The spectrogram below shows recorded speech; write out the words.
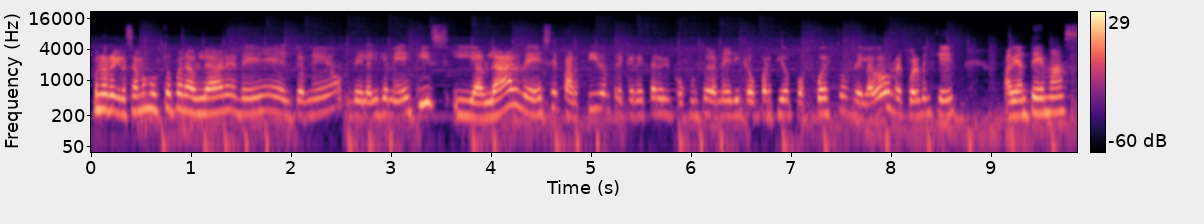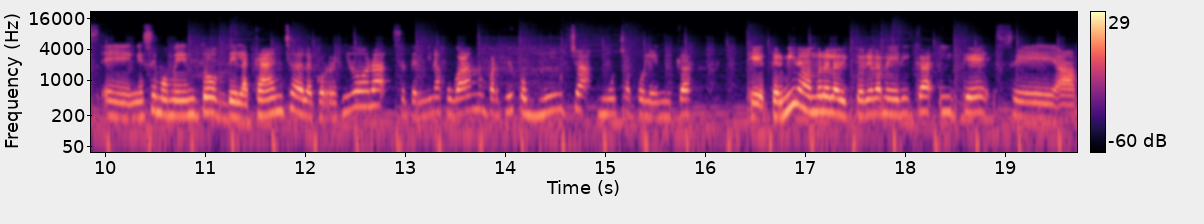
Bueno, regresamos justo para hablar del torneo de la Liga MX y hablar de ese partido entre Querétaro y el conjunto de América, un partido pospuesto de la 2. Recuerden que habían temas en ese momento de la cancha de la corregidora. Se termina jugando un partido con mucha, mucha polémica que termina dándole la victoria al América y que se ah,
